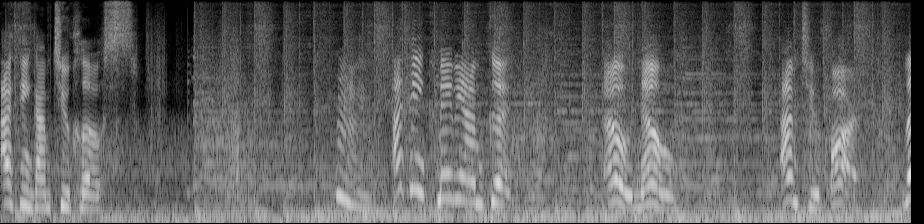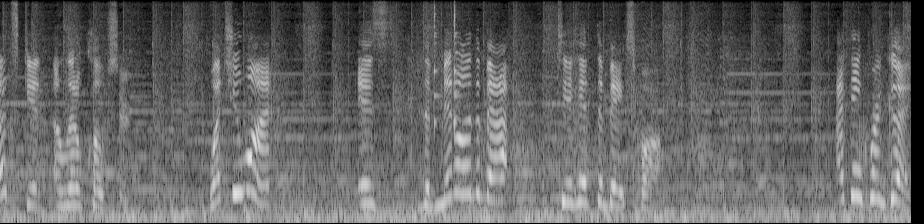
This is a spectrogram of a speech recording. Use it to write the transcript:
I think I'm too close. Hmm, I think maybe I'm good. Oh no, I'm too far. Let's get a little closer. What you want is the middle of the bat to hit the baseball. I think we're good.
